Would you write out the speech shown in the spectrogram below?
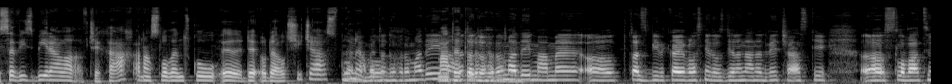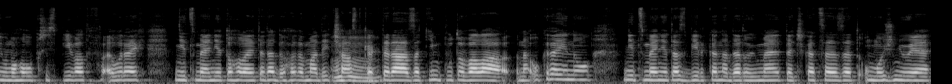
se vyzbírala v Čechách a na Slovensku eh, jde o další částku? Ne, nebo... Máme to dohromady. Máte máme to dohromady. dohromady máme, uh, ta sbírka je vlastně rozdělená na dvě části. Uh, Slováci mohou přispívat v eurech, nicméně tohle je teda dohromady částka, mm-hmm. která zatím putovala na Ukrajinu. Nicméně ta sbírka na darujme.cz umožňuje,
